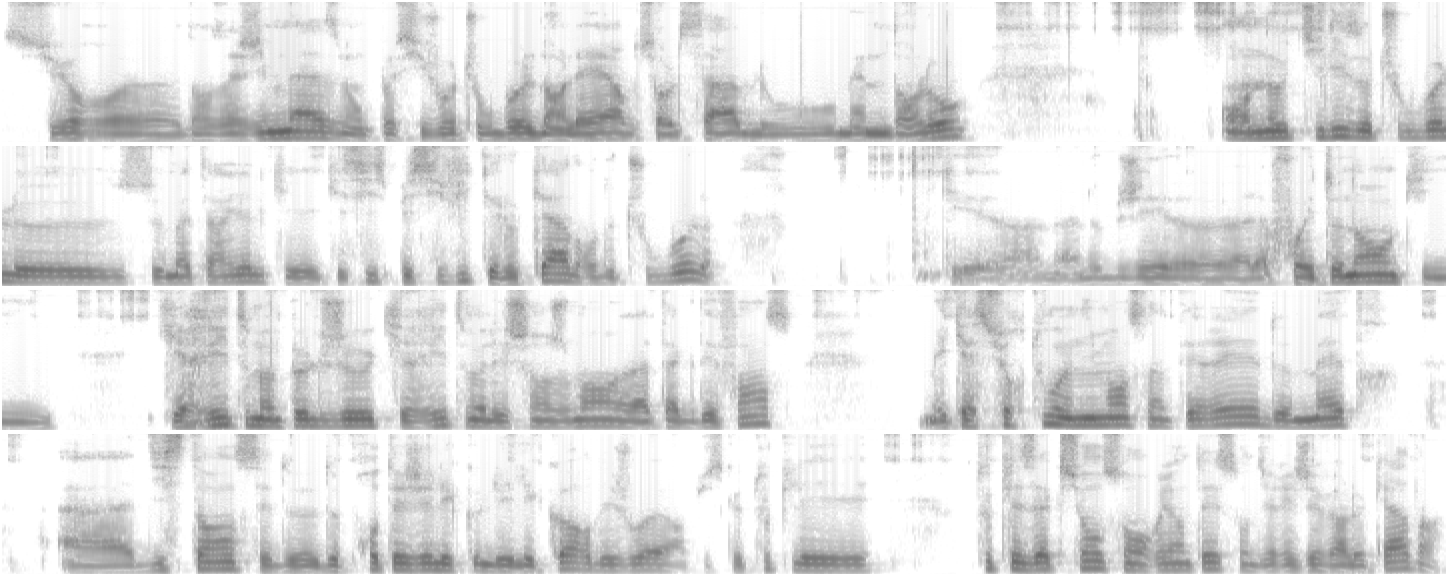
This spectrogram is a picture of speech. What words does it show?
sur, euh, dans un gymnase, mais on peut aussi jouer au choukball dans l'herbe, sur le sable ou même dans l'eau. On utilise au choukball euh, ce matériel qui est, qui est, si spécifique, qui est le cadre de choukball, qui est un, un objet euh, à la fois étonnant, qui, qui rythme un peu le jeu, qui rythme les changements euh, attaque-défense, mais qui a surtout un immense intérêt de mettre à distance et de, protéger les, corps des joueurs, puisque toutes les, toutes les actions sont orientées, sont dirigées vers le cadre.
